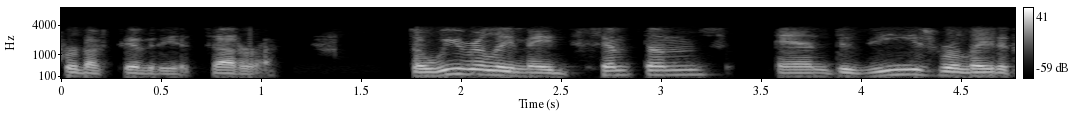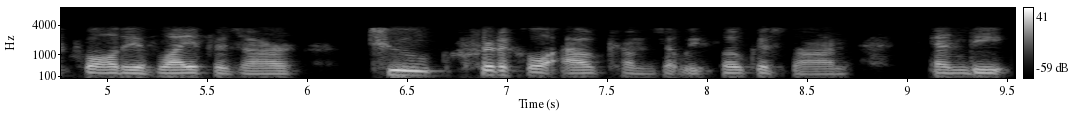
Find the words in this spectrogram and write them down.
productivity, etc. So we really made symptoms and disease related quality of life as our two critical outcomes that we focused on. And the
